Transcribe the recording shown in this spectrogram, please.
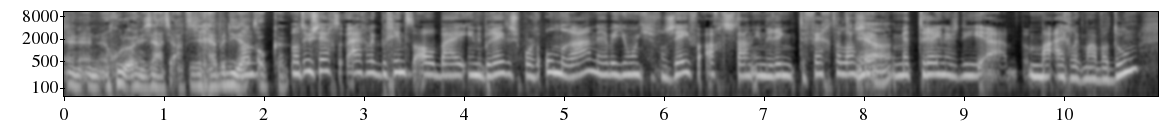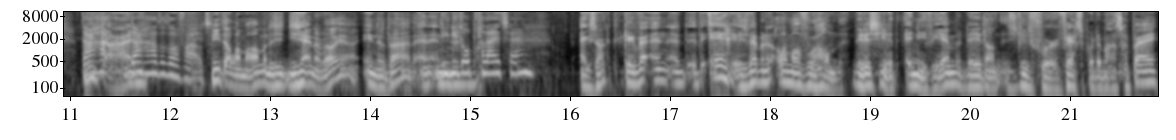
een, een goede organisatie achter zich hebben. Die want, dat ook, uh... want u zegt, eigenlijk begint het al bij in de breedte sport onderaan. Er hebben jongetjes van 7, 8 staan in de ring te vechten, las ja. ik. Met trainers die ja, maar eigenlijk maar wat doen. Daar, niet, ga, daar niet, gaat het al fout. Niet allemaal, maar die zijn er wel, ja, inderdaad. En, en die niet opgeleid zijn? Exact. Kijk, wij, en het, het erge is, we hebben het allemaal voorhanden. Er is hier het NIVM, het Nederland Instituut voor Vechtsport en Maatschappij.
